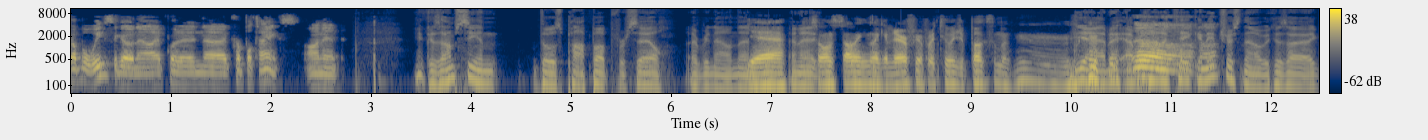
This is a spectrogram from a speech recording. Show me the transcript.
couple weeks ago now. I put in a couple tanks on it. Yeah, because I'm seeing those pop up for sale every now and then. Yeah. And I, Someone's selling like an airfare for 200 bucks. I'm like, hmm. yeah, and I, I'm kind Uh-huh. of taking interest now because I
